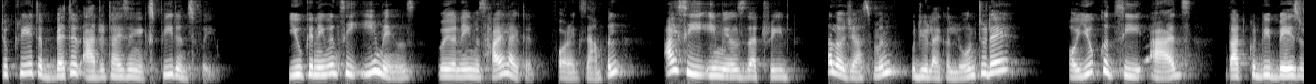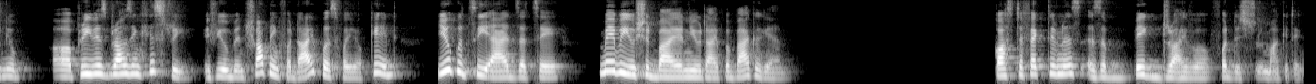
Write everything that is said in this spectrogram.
to create a better advertising experience for you. You can even see emails where your name is highlighted. For example, I see emails that read, Hello Jasmine, would you like a loan today? Or you could see ads that could be based on your uh, previous browsing history. If you've been shopping for diapers for your kid, you could see ads that say, maybe you should buy a new diaper bag again. Cost effectiveness is a big driver for digital marketing.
